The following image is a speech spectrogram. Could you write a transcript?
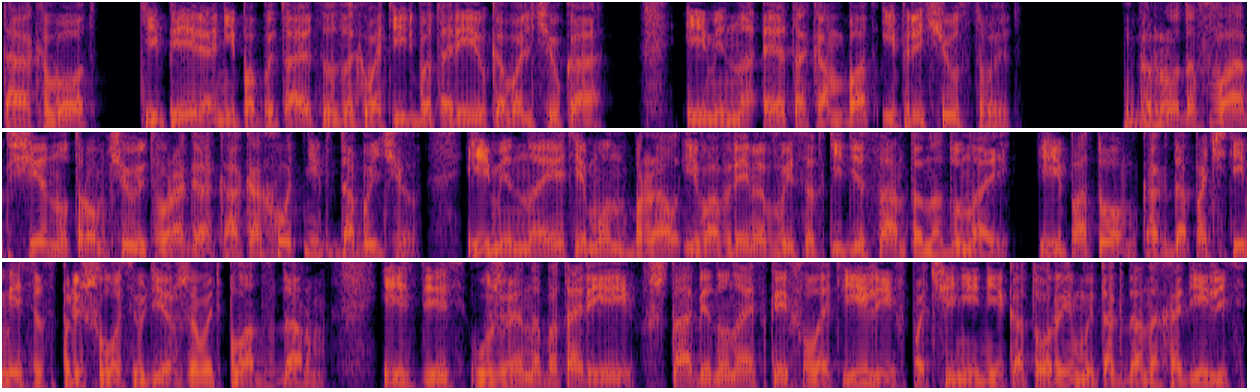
«Так вот, теперь они попытаются захватить батарею Ковальчука. Именно это комбат и предчувствует. Гродов вообще нутром чует врага, как охотник добычу. Именно этим он брал и во время высадки десанта на Дунай. И потом, когда почти месяц пришлось удерживать плацдарм, и здесь, уже на батарее, в штабе Дунайской флотилии, в подчинении которой мы тогда находились,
